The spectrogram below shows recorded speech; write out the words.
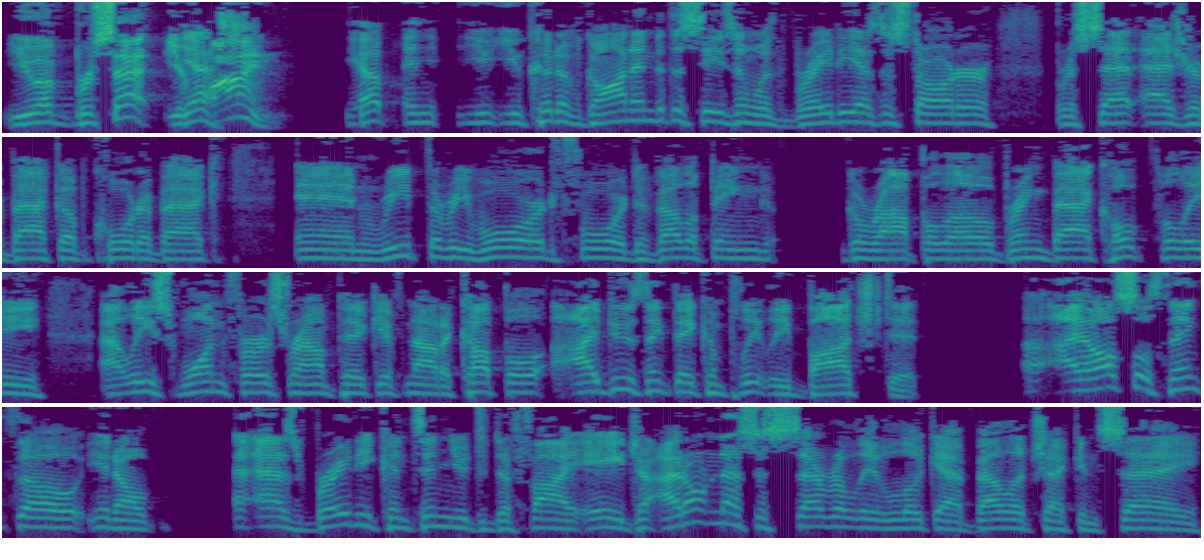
You have Brissett. You're yes. fine. Yep, and you, you could have gone into the season with Brady as a starter, Brissett as your backup quarterback, and reap the reward for developing Garoppolo, bring back hopefully at least one first round pick, if not a couple. I do think they completely botched it. I also think, though, you know, as Brady continued to defy age, I don't necessarily look at Belichick and say,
